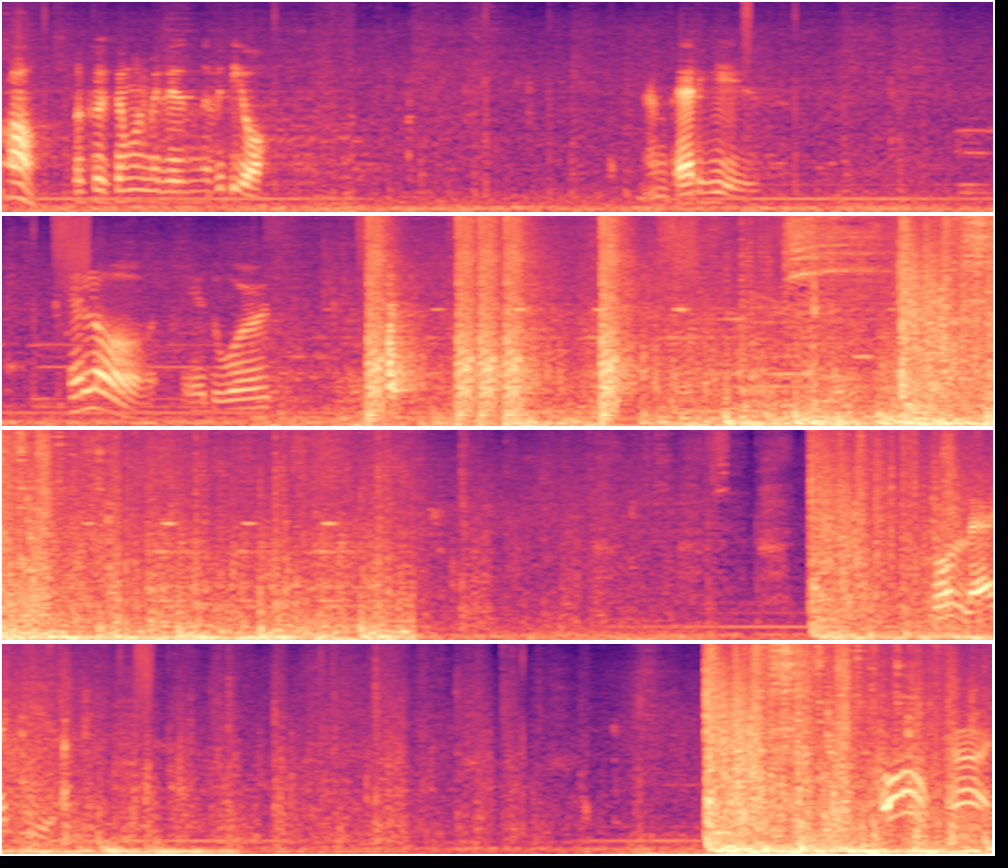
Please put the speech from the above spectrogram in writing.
Oh, looks like someone made it in the video. And there he is. Hello, Edward. So laggy. Oh god!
